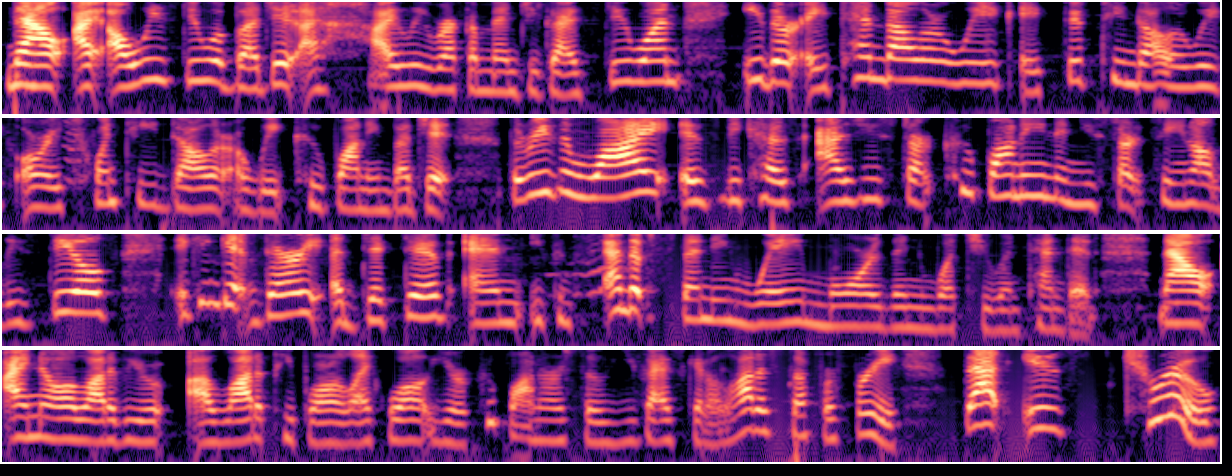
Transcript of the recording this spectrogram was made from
Now, I always do a budget. I highly recommend you guys do one, either a $10 a week, a $15 a week, or a $20 a week couponing budget. The reason why is because as you start couponing and you start seeing all these deals, it can get very addictive and you can end up spending way more than what you intended. Now, I know a lot of you, a lot of people are like, well, you're a couponer, so you guys get a lot of stuff for free. That is true,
